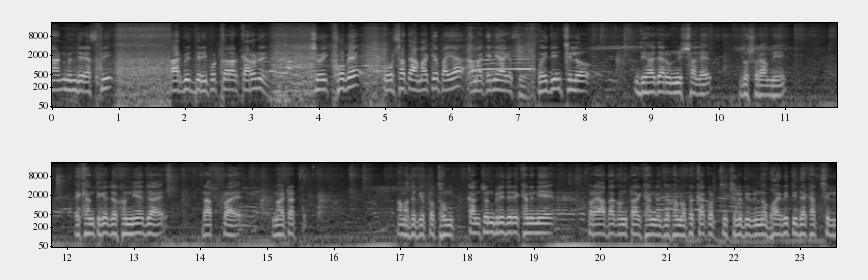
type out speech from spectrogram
নারায়ণগঞ্জের এসপি তার বিরুদ্ধে রিপোর্ট করার কারণে সে ওই ক্ষোভে ওর সাথে আমাকে পাইয়া আমাকে নিয়ে গেছে। ওই দিন ছিল দুই সালের দোসরা মে। এখান থেকে যখন নিয়ে যায়, রাত প্রায় নয়টার আমাদেরকে প্রথম কাঞ্চন ব্রিজের এখানে নিয়ে প্রায় আধা ঘণ্টা এখানে যখন অপেক্ষা করতেছিল, বিভিন্ন ভয়ভীতি দেখাচ্ছিল।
